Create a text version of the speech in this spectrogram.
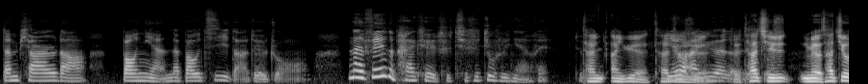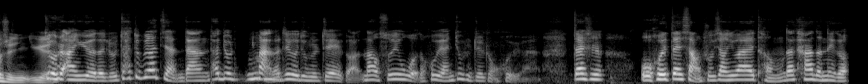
单片儿的、包年的、包季的这种。奈飞的 package 其实就是年费，它按月，它也有按月的，对，它其实没有，它就是月，就是按月的，就是它就比较简单，它就你买了这个就是这个，那所以我的会员就是这种会员。但是我会在想说，像优爱腾的它的那个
